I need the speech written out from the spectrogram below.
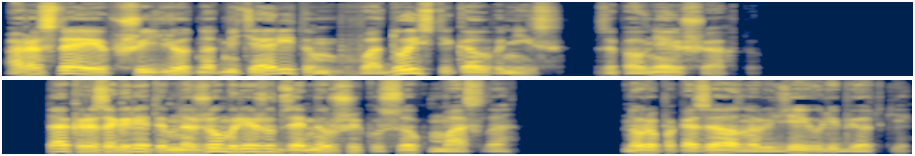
а растаявший лед над метеоритом водой стекал вниз, заполняя шахту. Так разогретым ножом режут замерзший кусок масла. Нора показала на людей у лебедки.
